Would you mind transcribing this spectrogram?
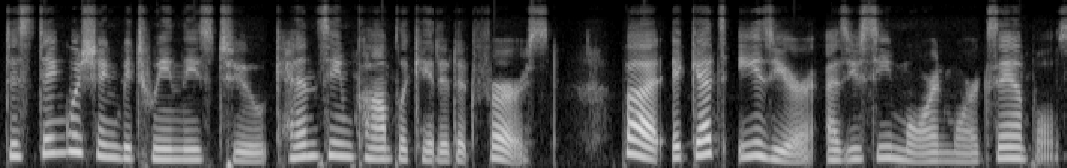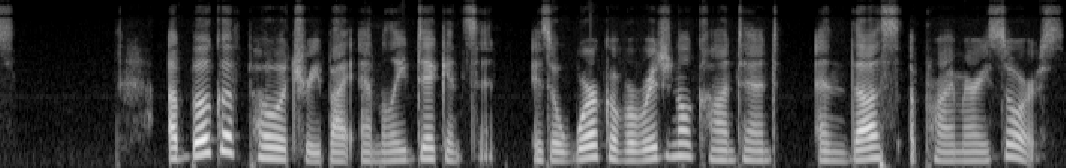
Distinguishing between these two can seem complicated at first, but it gets easier as you see more and more examples. A book of poetry by Emily Dickinson is a work of original content and thus a primary source.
